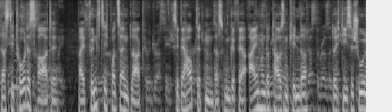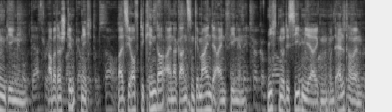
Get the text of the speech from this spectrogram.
dass die Todesrate bei 50 Prozent lag. Sie behaupteten, dass ungefähr 100.000 Kinder durch diese Schulen gingen. Aber das stimmt nicht, weil sie oft die Kinder einer ganzen Gemeinde einfingen. Nicht nur die Siebenjährigen und Älteren,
